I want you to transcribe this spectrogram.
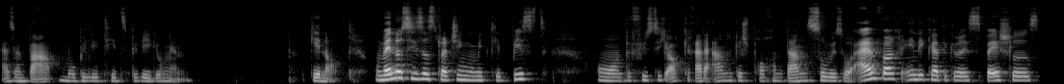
Also ein paar Mobilitätsbewegungen. Genau. Und wenn du dieser Stretching-Mitglied bist und du fühlst dich auch gerade angesprochen, dann sowieso einfach in die Kategorie Specials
